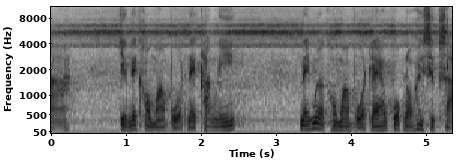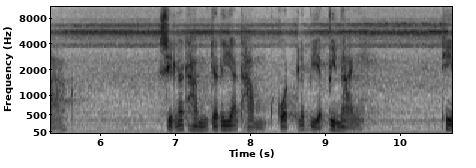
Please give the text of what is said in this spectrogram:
นา จึงได้เข้ามาบวชในครั้งนี้ ในเมื่อเข้ามาบวชแล้วพวกเราให้ศึกษาศีลธรรม จริยธรรมกฎระเบียบวินัย ที่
